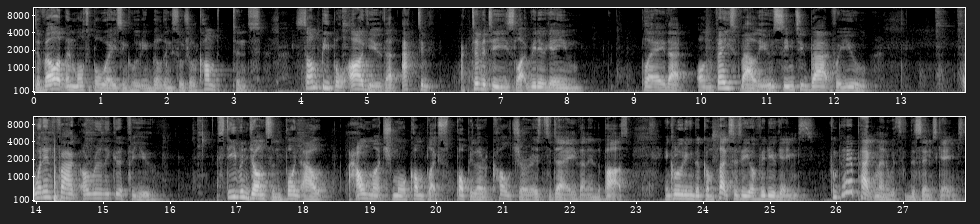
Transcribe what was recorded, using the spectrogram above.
develop in multiple ways, including building social competence. Some people argue that active activities like video game play that on face value seem too bad for you, when in fact are really good for you. Steven Johnson point out how much more complex popular culture is today than in the past, including the complexity of video games. Compare Pac-Man with The Sims games.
